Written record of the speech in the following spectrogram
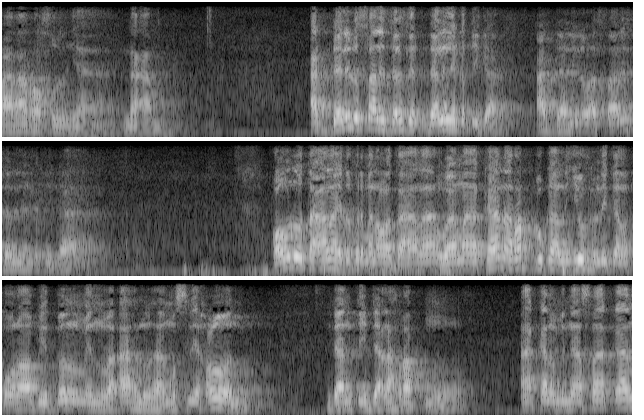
para rasulnya. Naam. Ad-dalil salis dalil yang ketiga. Ad-dalil as-salis dalil yang ketiga. Qaulu ta'ala itu firman Allah Ta'ala, "Wa ma kana rabbuka liyuhlikal qura bidzulmin wa ahluha muslihun." Dan tidaklah Rabbmu akan membinasakan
